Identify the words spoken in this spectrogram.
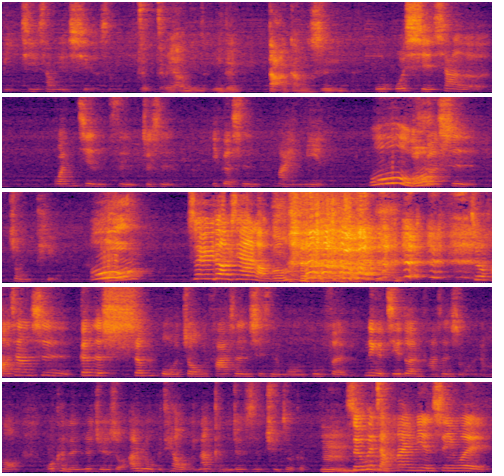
笔记上面写了什么？怎怎么样？你的你的大纲是我我写下了关键字，就是一个是卖面，哦一哦个是种田，哦，所以遇到现在老公 就好像是跟着生活中发生的事情的某一部分，那个阶段发生什么，然后我可能就觉得说啊，如果不跳舞，那可能就是去做个，嗯，所以会讲卖面，是因为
